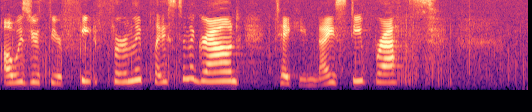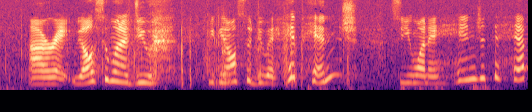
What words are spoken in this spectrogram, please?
Always with your feet firmly placed in the ground, taking nice deep breaths. All right, we also wanna do, you can also do a hip hinge. So you wanna hinge at the hip,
